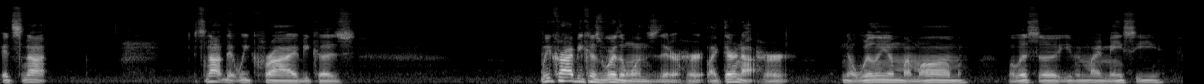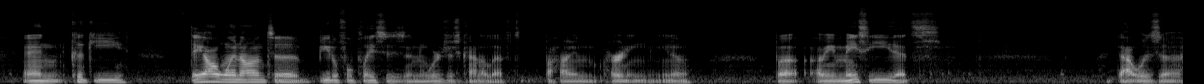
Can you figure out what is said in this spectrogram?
it's not it's not that we cry because we cry because we're the ones that are hurt. Like they're not hurt you know william my mom melissa even my macy and cookie they all went on to beautiful places and we're just kind of left behind hurting you know but i mean macy that's that was uh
